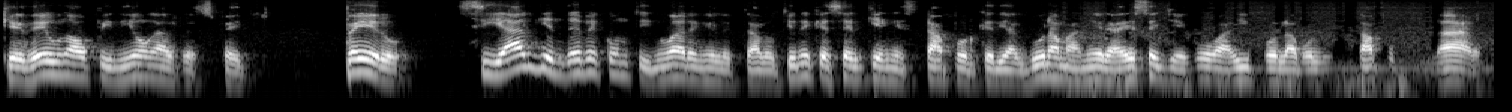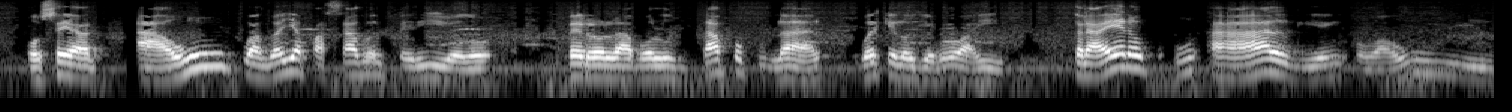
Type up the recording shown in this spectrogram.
que dé una opinión al respecto. Pero si alguien debe continuar en el Estado, tiene que ser quien está, porque de alguna manera ese llegó ahí por la voluntad popular. O sea, aún cuando haya pasado el periodo, pero la voluntad popular fue que lo llevó ahí. Traer a alguien o a un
